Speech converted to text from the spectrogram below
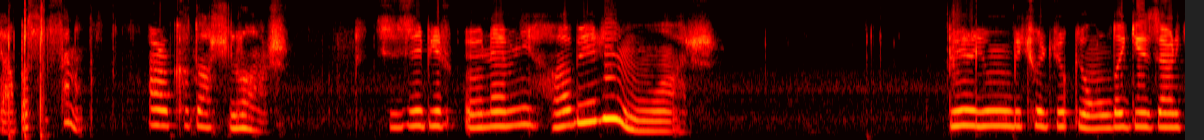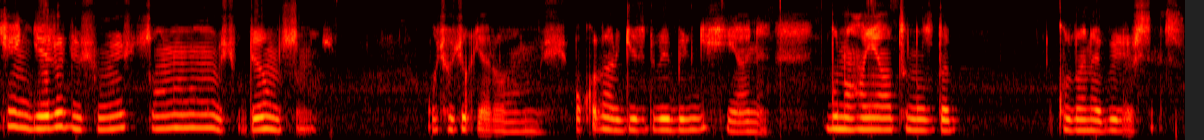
Ya basılsana. Arkadaşlar. Size bir önemli haberim var. Bir gün bir çocuk yolda gezerken yere düşmüş. Sonra olmuş biliyor musunuz? O çocuk yaralanmış. O kadar gizli bir bilgi ki yani. Bunu hayatınızda kullanabilirsiniz.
